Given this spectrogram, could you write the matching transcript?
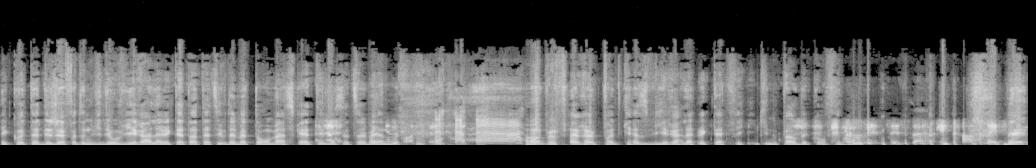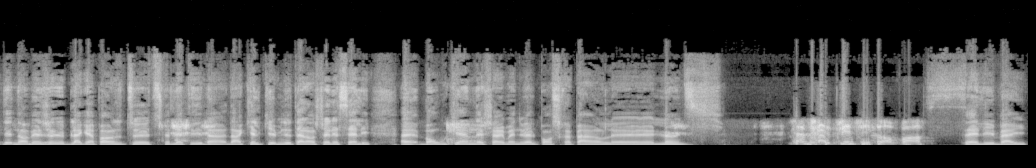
Écoute, t'as déjà fait une vidéo virale avec ta tentative de mettre ton masque à la télé cette semaine? On peut faire un podcast viral avec ta fille qui nous parle de confinement. C'est ça qui est en train de... Mais non, mais je blague à part, tu, tu fais de la télé dans, dans, quelques minutes, alors je te laisse aller. Euh, bon week-end, cher Emmanuel, puis on se reparle euh, lundi. Ça me fait plaisir. Au revoir. Salut, bye.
